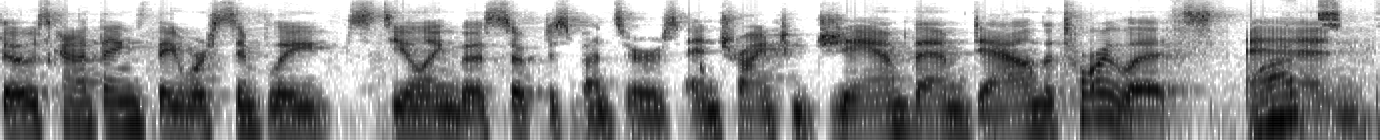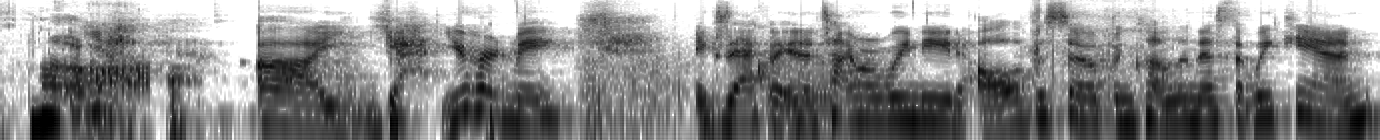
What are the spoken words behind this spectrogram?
those kind of things. They were simply stealing the soap dispensers and trying to jam them down the toilets and yeah uh, yeah, you heard me. Exactly. In a time where we need all of the soap and cleanliness that we can,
